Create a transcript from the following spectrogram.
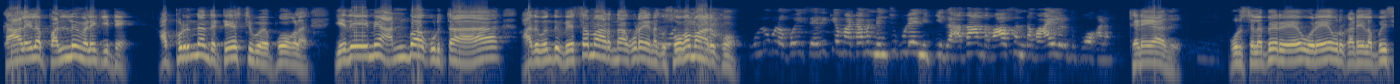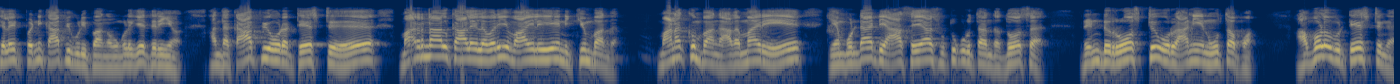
காலையில் பல்லும் விளக்கிட்டேன். அப்படி இருந்து அந்த டேஸ்ட் போகலை. எதையுமே அன்பா கொடுத்தா அது வந்து விஷமா இருந்தா கூட எனக்கு சுகமா இருக்கும். உள்ளுக்குள்ள போய் செரிக்க மாட்டாம நெஞ்சுக்குள்ளே நிக்குது. அதான் அந்த வாசனை வாயில இருந்து போகல. கிடையாது. ஒரு சில பேர் ஒரே ஒரு கடையில் போய் செலக்ட் பண்ணி காப்பி குடிப்பாங்க உங்களுக்கே தெரியும். அந்த காப்பியோட டேஸ்ட்டு மறுநாள் காலையில் வரையும் வாயிலேயே நிற்கும்பாங்க மணக்கும்பாங்க. அதை மாதிரி என் பொண்டாட்டி ஆசையாக சுட்டு கொடுத்த அந்த தோசை ரெண்டு ரோஸ்ட்டு ஒரு ஆனியன் ஊற்றப்போம் அவ்வளவு டேஸ்ட்டுங்க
